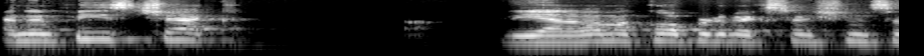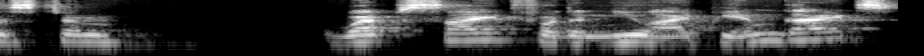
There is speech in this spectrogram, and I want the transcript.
And then please check the Alabama Cooperative Extension System website for the new IPM guides.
